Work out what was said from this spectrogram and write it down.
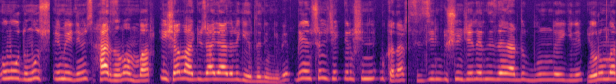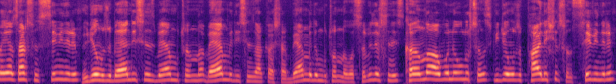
umudumuz, ümidimiz her zaman var. İnşallah güzel yerlere gelir dediğim gibi. Benim söyleyeceklerim şimdilik bu kadar. Sizin düşünceleriniz nelerdir bununla ilgili? Yorumlara yazarsanız sevinirim. Videomuzu beğendiyseniz beğen butonuna, beğenmediyseniz arkadaşlar beğenmedim butonuna basabilirsiniz. Kanala abone olursanız, videomuzu paylaşırsanız sevinirim.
